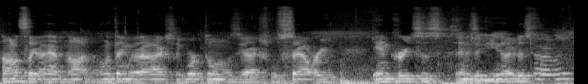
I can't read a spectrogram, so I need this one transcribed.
Honestly, I have not. The only thing that I actually worked on was the actual salary increases. And as Do if you you, noticed, Darlene?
